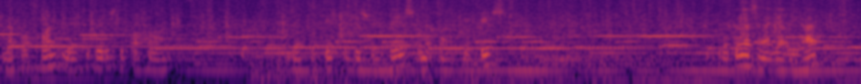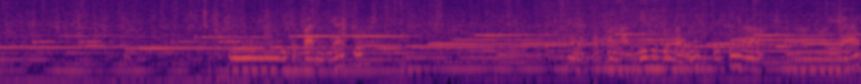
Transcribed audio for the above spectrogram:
ada pohon dia tuh pipis di pohon. Dia pipis pipis pipis udah kelar pipis dia tuh nggak sengaja lihat. Hmm, di depan dia tuh ada pohon lagi gitu banyak itu nggak ngeliat.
